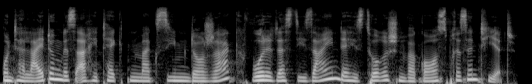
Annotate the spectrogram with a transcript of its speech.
Unter Leitung des Architekten Maxime Dorjac wurde das Design der historischen Waggons präsentiert.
